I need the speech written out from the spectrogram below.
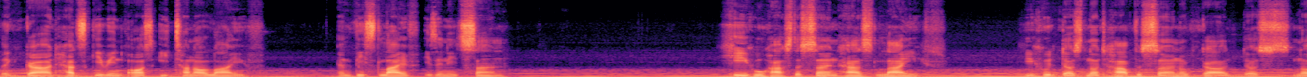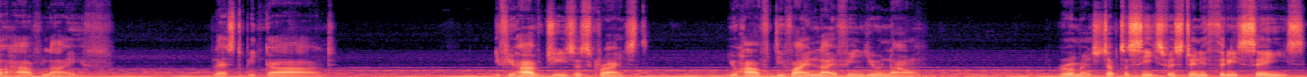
that God has given us eternal life, and this life is in his Son. He who has the Son has life. He who does not have the Son of God does not have life. Blessed be God. If you have Jesus Christ, you have divine life in you now. Romans chapter 6, verse 23 says,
